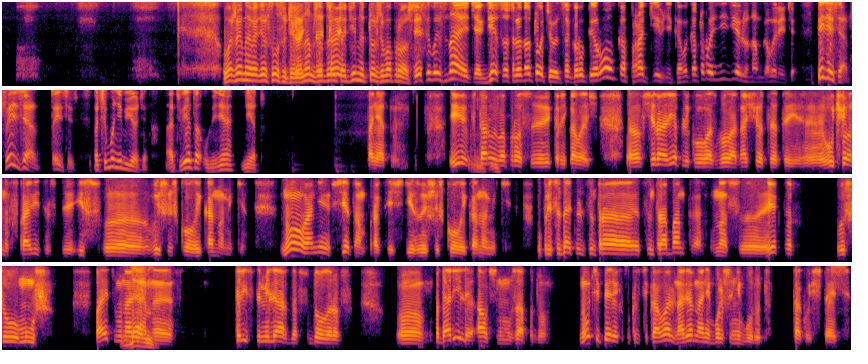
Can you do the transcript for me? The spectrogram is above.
Уважаемые радиослушатели, нам задают один и тот же вопрос. Если вы знаете, где сосредоточивается группировка противника, вы которую неделю нам говорите, 50, 60 тысяч, почему не бьете? Ответа у меня нет. Понятно. И второй вопрос, э, Виктор Николаевич. Э, вчера реплика у вас была насчет этой э, ученых в правительстве из высшей школы экономики. Ну, они все там практически из высшей школы экономики. У председателя Центра, Центробанка у нас ректор ВШУ муж. Поэтому, наверное, да. 300 миллиардов долларов подарили алчному Западу. Ну, теперь их покритиковали. Наверное, они больше не будут. Как вы считаете?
